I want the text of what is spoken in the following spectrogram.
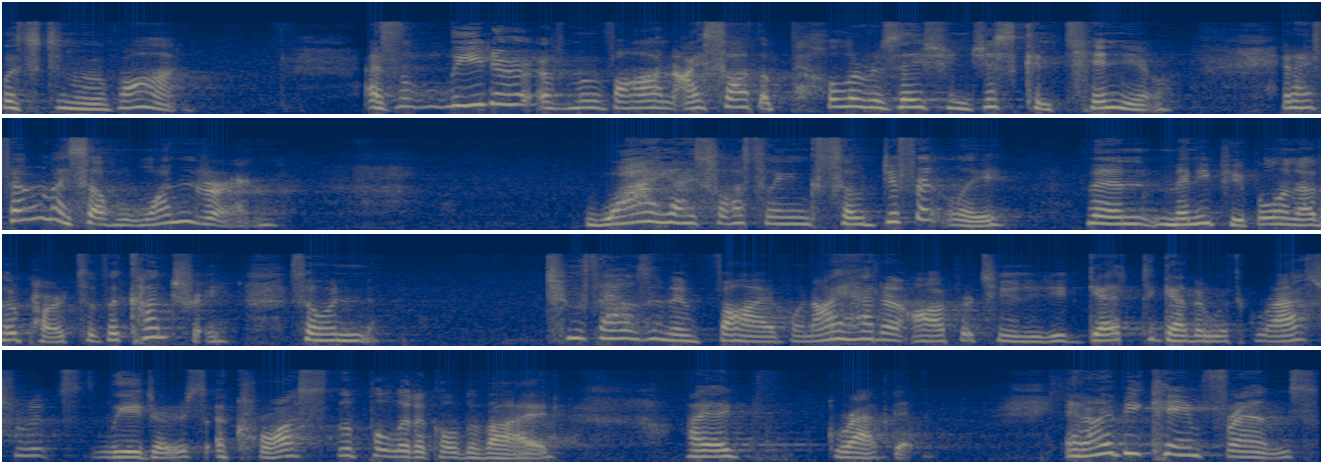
was to move on. As a leader of MoveOn, I saw the polarization just continue. And I found myself wondering why I saw things so differently than many people in other parts of the country. So in 2005, when I had an opportunity to get together with grassroots leaders across the political divide, I grabbed it. And I became friends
